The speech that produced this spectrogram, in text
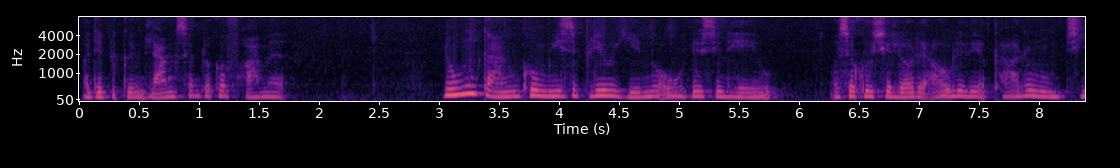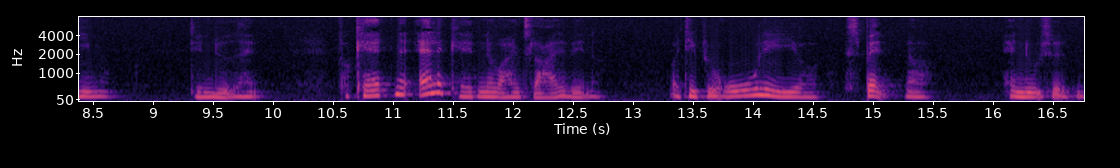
og det begyndte langsomt at gå fremad. Nogle gange kunne Misse blive hjemme og ordne sin have, og så kunne Charlotte aflevere Carlo nogle timer. Det nød han. For kattene, alle kattene var hans legevenner, og de blev rolige og spændt, når han nussede dem.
